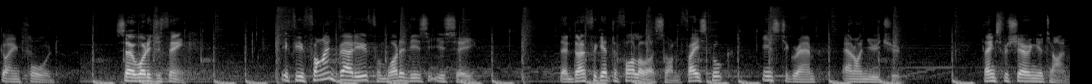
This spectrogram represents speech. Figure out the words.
going forward. So what did you think? If you find value from what it is that you see, then don't forget to follow us on Facebook, Instagram, and on YouTube. Thanks for sharing your time.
